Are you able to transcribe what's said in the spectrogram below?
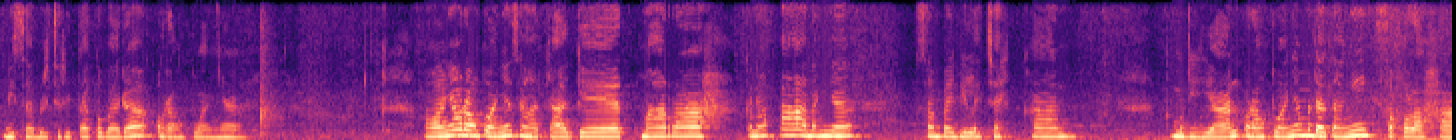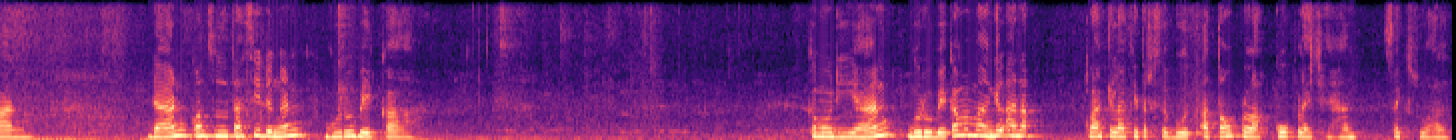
bisa bercerita kepada orang tuanya. Awalnya orang tuanya sangat kaget, marah, kenapa anaknya sampai dilecehkan. Kemudian orang tuanya mendatangi sekolahan dan konsultasi dengan guru BK. Kemudian, guru BK memanggil anak laki-laki tersebut atau pelaku pelecehan seksual.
